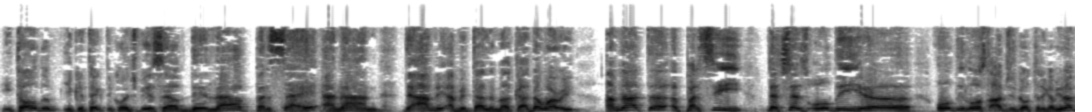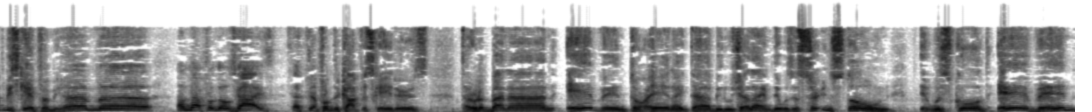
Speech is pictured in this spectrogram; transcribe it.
He told him, you can take the coins for yourself. De la parsae anan de amri avital Don't worry, I'm not uh, a Parsi that says all the uh, all the lost objects go to the government. You don't have to be scared for me. I'm uh, I'm not from those guys that from the confiscators. There was a certain stone. It was called Even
